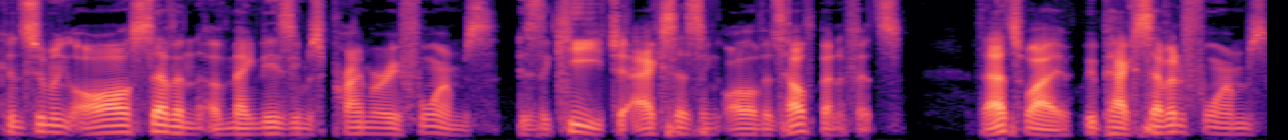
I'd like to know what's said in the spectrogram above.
Consuming all seven of magnesium's primary forms is the key to accessing all of its health benefits. That's why we pack seven forms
